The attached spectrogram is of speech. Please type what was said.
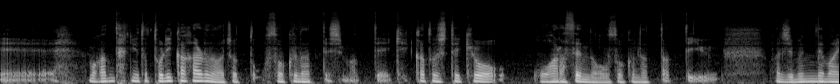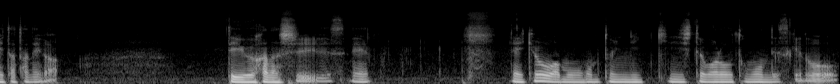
えーまあ、簡単に言うと取り掛かるのはちょっと遅くなってしまって結果として今日終わらせるのが遅くなったっていう、まあ、自分でまいた種がっていう話ですね。で今日はもう本当に日記にして終わろうと思うんですけど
